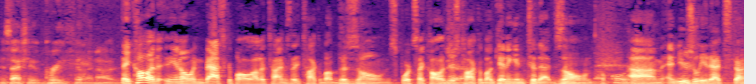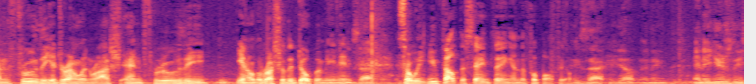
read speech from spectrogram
It's actually a great feeling. I, They call it, you know, in basketball, a lot of times they talk about the zone. Sports psychologists Yeah. talk about getting into that zone. Of course. Um, and usually that's done through the adrenaline rush and through the, you know, the rush of the dopamine. And Exactly. So we, you felt the same thing in the football field. Exactly. Yep. And it, and it usually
